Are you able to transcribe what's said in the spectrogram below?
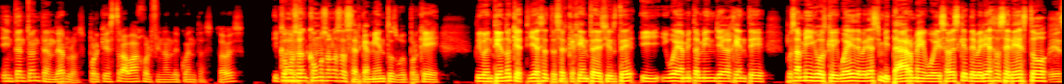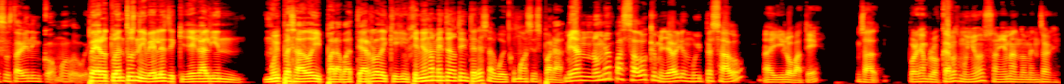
intento entenderlos, porque es trabajo al final de cuentas, ¿sabes? ¿Y cómo ¿sabes? son, cómo son los acercamientos, güey? Porque, digo, entiendo que a ti ya se te acerca gente a decirte, y, y, güey, a mí también llega gente, pues amigos, que, güey, deberías invitarme, güey, sabes que deberías hacer esto, Eso está bien incómodo, güey. pero tú en tus niveles de que llega alguien muy pesado y para batearlo, de que genuinamente no te interesa, güey, ¿cómo haces para...? Mira, no me ha pasado que me llegue alguien muy pesado, ahí lo bate. O sea, por ejemplo, Carlos Muñoz a mí me mandó mensaje.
